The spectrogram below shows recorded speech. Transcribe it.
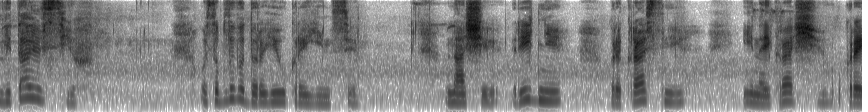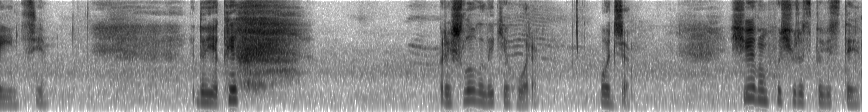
Вітаю всіх, особливо дорогі українці, наші рідні, прекрасні і найкращі українці, до яких прийшло велике горе. Отже, що я вам хочу розповісти,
